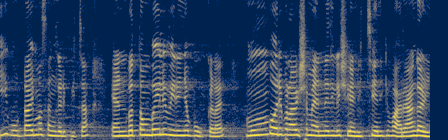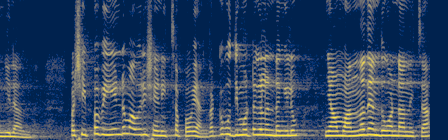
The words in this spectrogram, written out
ഈ കൂട്ടായ്മ സംഘടിപ്പിച്ച എൺപത്തൊമ്പതിൽ വിരിഞ്ഞ പൂക്കളെ മുമ്പ് ഒരു പ്രാവശ്യം എന്നെ ഇതിൽ ക്ഷണിച്ച് എനിക്ക് വരാൻ കഴിഞ്ഞില്ല എന്ന്. പക്ഷെ ഇപ്പോൾ വീണ്ടും അവർ ക്ഷണിച്ചപ്പോൾ എന്തൊക്കെ ബുദ്ധിമുട്ടുകളുണ്ടെങ്കിലും ഞാൻ വന്നത് എന്തുകൊണ്ടാണെന്ന് വെച്ചാൽ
